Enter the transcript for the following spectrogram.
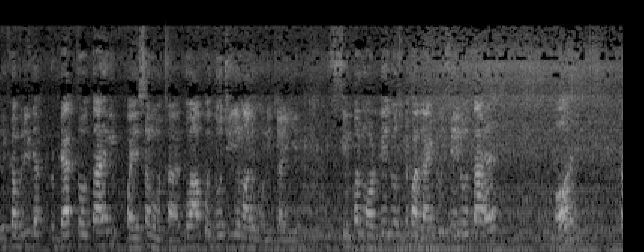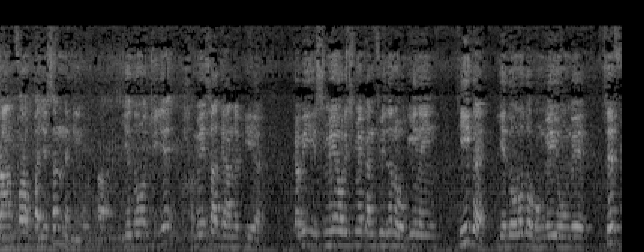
रिकवरी डेप्थ होता है कि पैसन होता है? तो आपको दो चीज़ें मालूम होनी चाहिए। सिंपल मॉडगेज में उसके पास राइट टू सेल होता है और ट्रांसफ़र ऑफ़ पोजेशन नहीं होता। ये दोनों चीज़ें हमेशा ध्यान रखिए। कभी इसमें और इसमें कंफ्यूजन होगी नहीं। ठीक है, ये दोनों तो होंगे ही होंगे। सिर्फ़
